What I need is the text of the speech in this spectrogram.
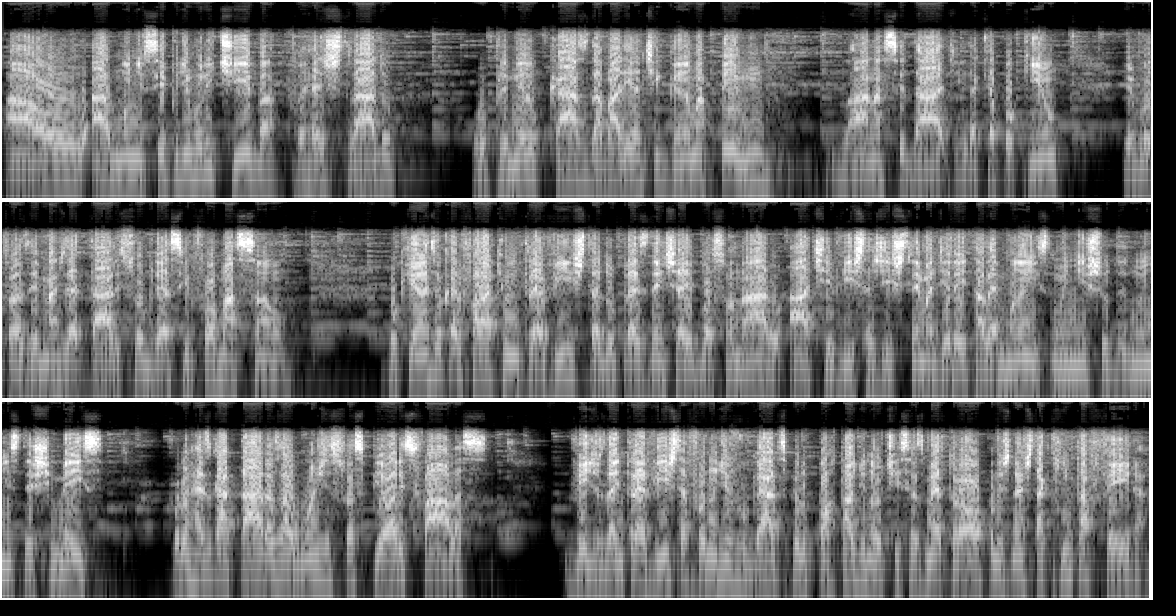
ao, ao município de Muritiba. Foi registrado o primeiro caso da variante Gama P1 lá na cidade. E daqui a pouquinho eu vou trazer mais detalhes sobre essa informação. Porque antes eu quero falar que uma entrevista do presidente Jair Bolsonaro a ativistas de extrema-direita alemães no início, de, no início deste mês foram resgatadas algumas de suas piores falas. Vídeos da entrevista foram divulgados pelo portal de notícias Metrópolis nesta quinta-feira.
